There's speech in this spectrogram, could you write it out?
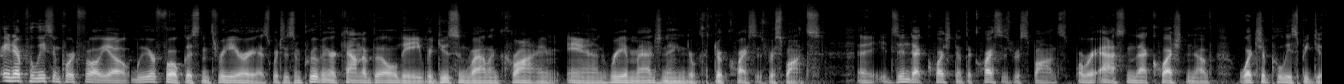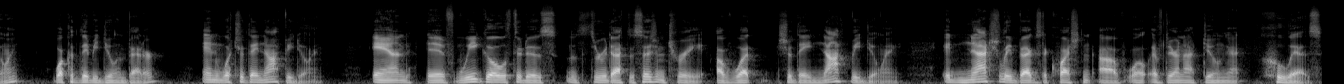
In our policing portfolio, we are focused in three areas, which is improving accountability, reducing violent crime, and reimagining the, the crisis response. Uh, it's in that question of the crisis response where we're asking that question of what should police be doing, what could they be doing better, and what should they not be doing. And if we go through this through that decision tree of what should they not be doing, it naturally begs the question of, well, if they're not doing it, who is?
